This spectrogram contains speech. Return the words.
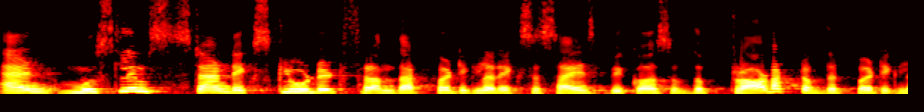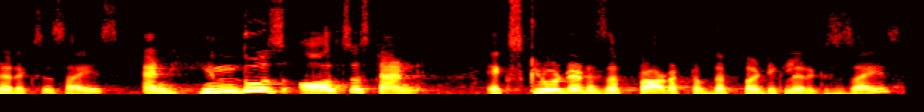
and Muslims stand excluded from that particular exercise because of the product of that particular exercise and Hindus also stand excluded as a product of that particular exercise.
